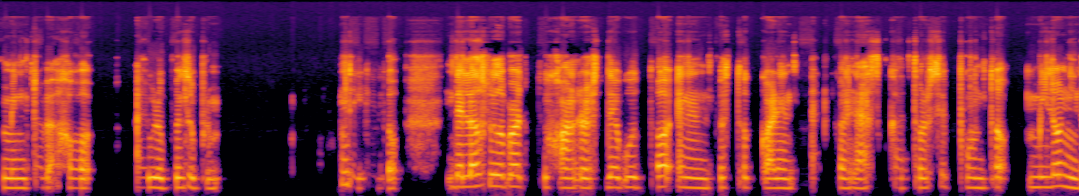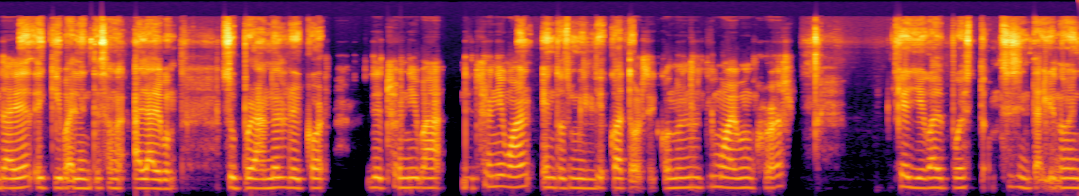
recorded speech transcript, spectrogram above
también trabajó al grupo en su primer de los Billboard 200 debutó en el puesto 40 con las 14.000 unidades equivalentes al álbum, superando el récord de 21, en 2014 con un último álbum Crush que llegó al puesto 61 En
